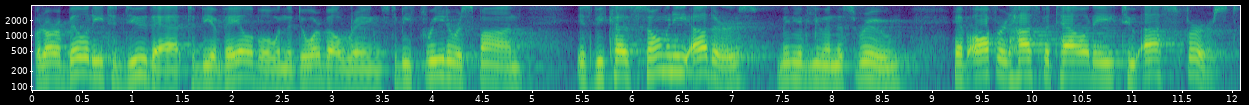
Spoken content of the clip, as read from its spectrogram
But our ability to do that, to be available when the doorbell rings, to be free to respond, is because so many others, many of you in this room, have offered hospitality to us first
